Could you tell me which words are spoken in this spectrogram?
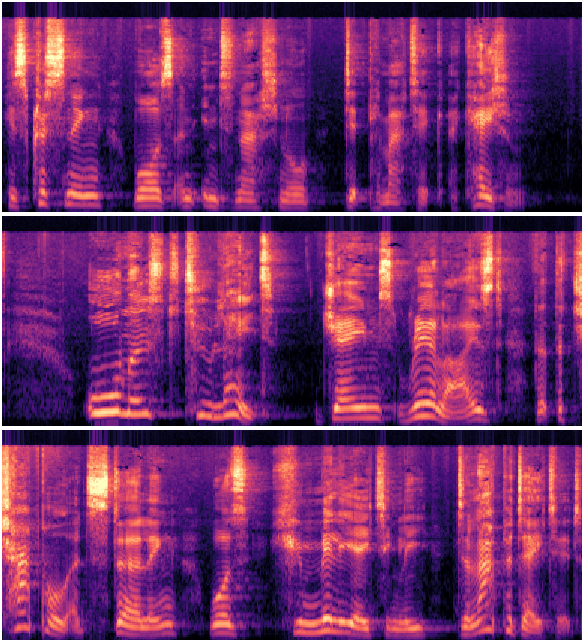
his christening was an international diplomatic occasion. Almost too late, James realized that the chapel at Stirling was humiliatingly dilapidated,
